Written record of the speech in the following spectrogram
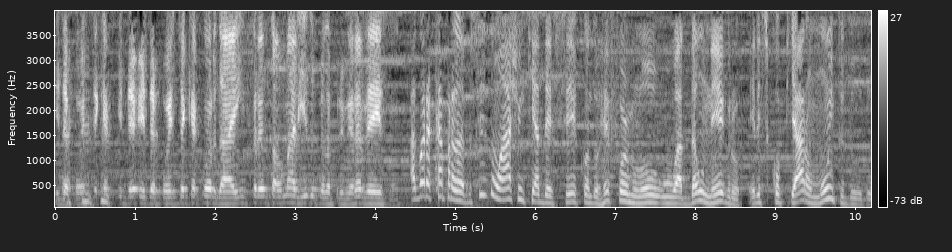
E depois ter que e, de- e depois ter que acordar e enfrentar o marido pela primeira vez, né? Agora, cá pra lá, vocês não acham que a DC, quando reformulou o Adão Negro, eles copiaram muito do, do,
